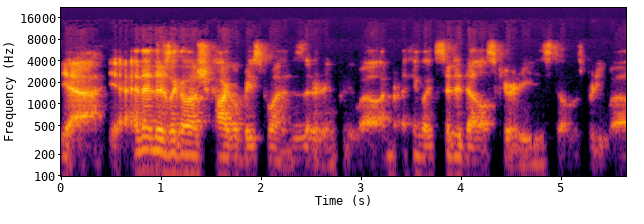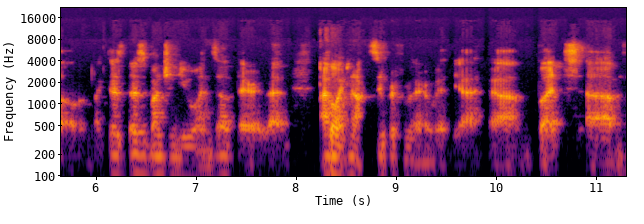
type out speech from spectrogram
yeah, yeah, and then there's like a lot of Chicago-based ones that are doing pretty well. I think like Citadel Securities still does pretty well. Like there's there's a bunch of new ones out there that I'm cool. like not super familiar with. Yeah, um, but um,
